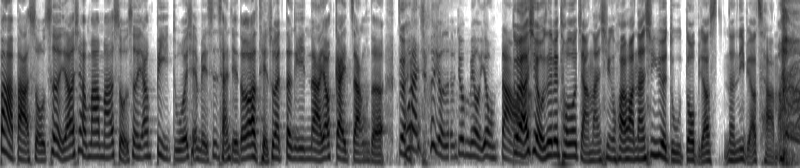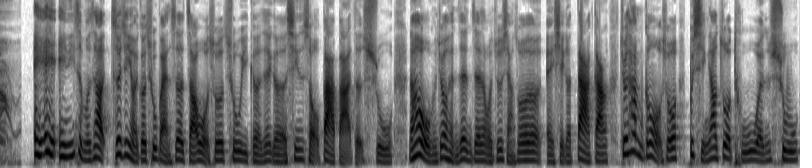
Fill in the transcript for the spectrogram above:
爸爸手册也要像妈妈手册一样必读，而且每次产检都要贴出来邓英呐，要盖章的，不然就有人就没有用到。对，而且我这边偷偷讲男性坏话，男性阅读都比较能力比较差嘛。哎哎哎，你怎么知道？最近有一个出版社找我说出一个这个新手爸爸的书，然后我们就很认真，我就想说，哎，写个大纲。就他们跟我说，不行，要做图文书，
